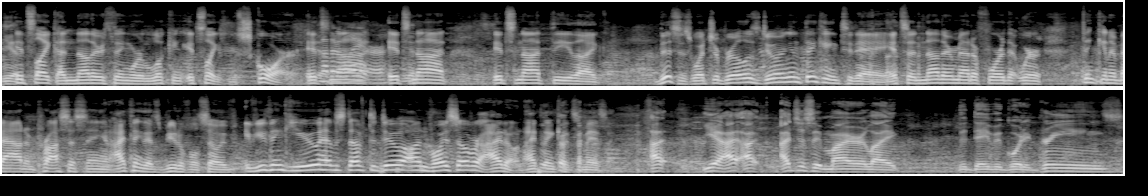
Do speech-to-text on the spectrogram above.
Yeah. It's like another thing we're looking. It's like the score. It's Another not. layer. It's Yeah. not. It's not the like. This is what Jabril is doing and thinking today. It's another metaphor that we're thinking about and processing, and I think that's beautiful. So if, if you think you have stuff to do on voiceover, I don't. I think it's amazing. I yeah, I, I, I just admire like the David Gordon Greens,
